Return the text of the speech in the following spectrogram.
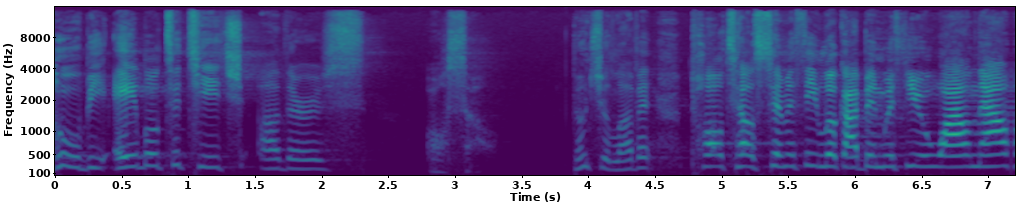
who will be able to teach others also. Don't you love it? Paul tells Timothy, Look, I've been with you a while now.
